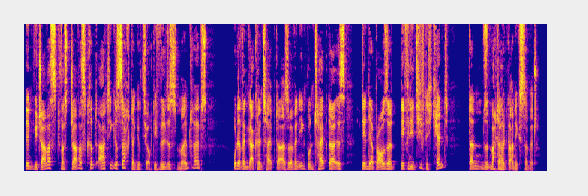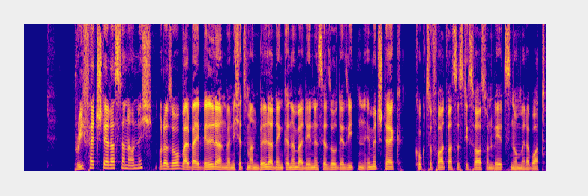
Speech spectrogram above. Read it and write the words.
irgendwie JavaScript, was JavaScript-artiges sagt, da gibt's ja auch die wildesten MIME-Types, oder wenn gar kein Type da ist. Aber wenn irgendwo ein Type da ist, den der Browser definitiv nicht kennt, dann macht er halt gar nichts damit. Prefetcht der das dann auch nicht oder so? Weil bei Bildern, wenn ich jetzt mal an Bilder denke, ne, bei denen ist ja so, der sieht einen Image-Tag, guckt sofort, was ist die Source und lädt's no matter what.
